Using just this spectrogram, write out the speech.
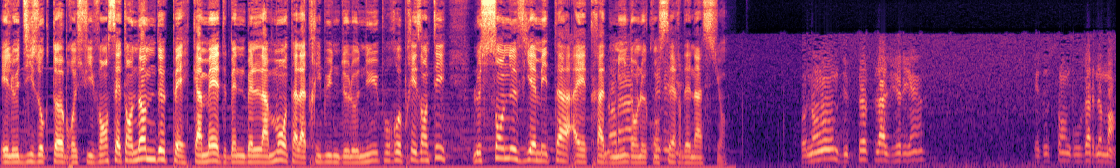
et le 10 octobre suivant, c'est en homme de paix qu'Ahmed Ben Bella monte à la tribune de l'ONU pour représenter le 109e État à être admis dans le concert des nations. Au nom du peuple algérien et de son gouvernement,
